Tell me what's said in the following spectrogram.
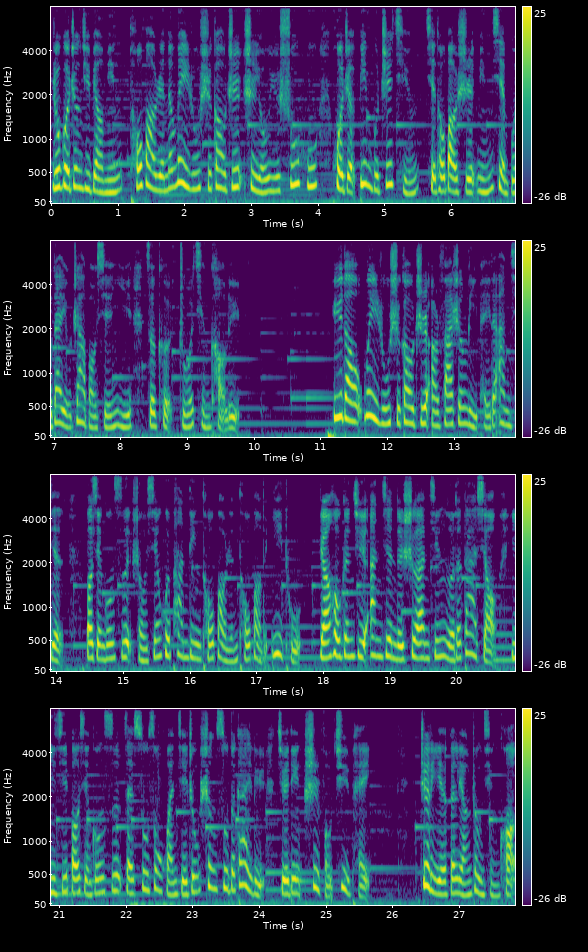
如果证据表明投保人的未如实告知是由于疏忽或者并不知情，且投保时明显不带有诈保嫌疑，则可酌情考虑。遇到未如实告知而发生理赔的案件，保险公司首先会判定投保人投保的意图。然后根据案件的涉案金额的大小以及保险公司在诉讼环节中胜诉的概率，决定是否拒赔。这里也分两种情况：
